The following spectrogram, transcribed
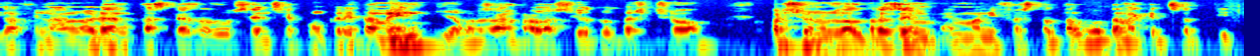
que al final no eren tasques de docència concretament i llavors en relació a tot això, per això nosaltres hem, hem manifestat el vot en aquest sentit.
